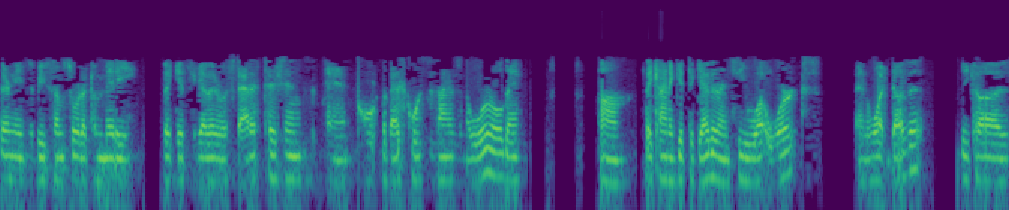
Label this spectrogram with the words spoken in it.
there needs to be some sort of committee that gets together with statisticians and the best course designers in the world, and um, they kind of get together and see what works and what doesn't, because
